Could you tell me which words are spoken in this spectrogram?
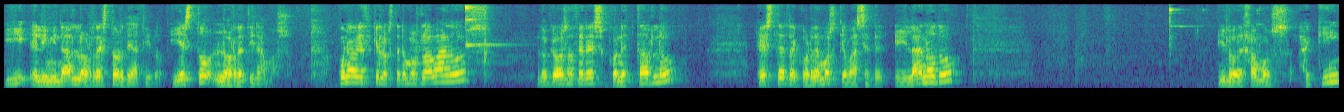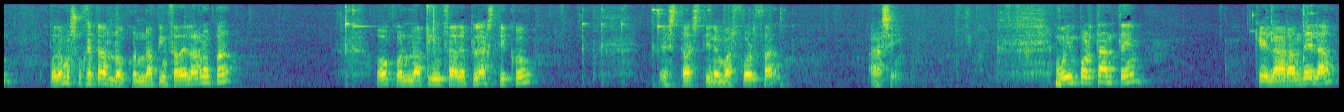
y eliminar los restos de ácido. Y esto lo retiramos. Una vez que los tenemos lavados, lo que vamos a hacer es conectarlo este recordemos que va a ser el ánodo y lo dejamos aquí. Podemos sujetarlo con una pinza de la ropa o con una pinza de plástico. Estas tienen más fuerza, así. Muy importante que la arandela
